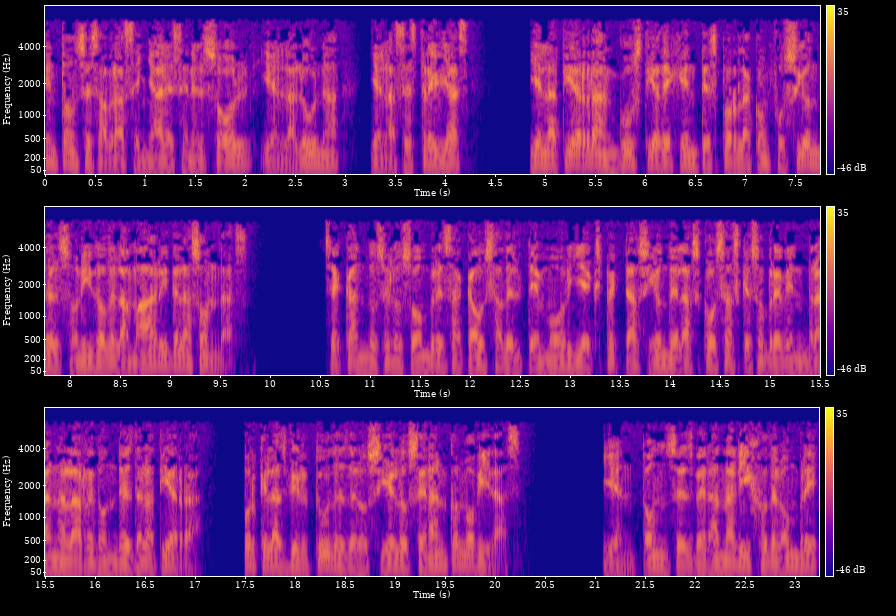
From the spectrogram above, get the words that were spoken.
Entonces habrá señales en el sol, y en la luna, y en las estrellas, y en la tierra angustia de gentes por la confusión del sonido de la mar y de las ondas, secándose los hombres a causa del temor y expectación de las cosas que sobrevendrán a la redondez de la tierra, porque las virtudes de los cielos serán conmovidas. Y entonces verán al Hijo del Hombre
